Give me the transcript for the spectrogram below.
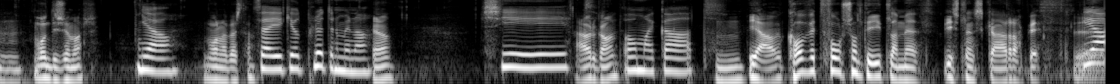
-hmm. Vondi sumar, já, vona besta. Þegar ég út plötinu mína. Já, shit, það verður gáðan oh my god. Mm. Já, COVID fór svolítið illa með íslenska rappið Já.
